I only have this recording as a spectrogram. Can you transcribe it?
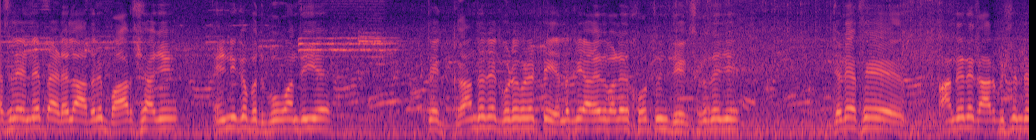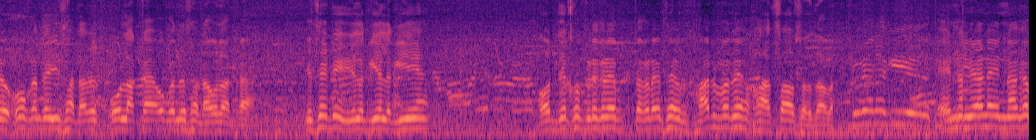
ਇਸ ਲਈ ਇੰਨੇ ਭੈੜੇ ਹਾਲਾਤ ਨੇ, ਬਾਰਿਸ਼ ਆ ਜੇ, ਇੰਨੀ ਕੁ ਬਦਬੂ ਆਉਂਦੀ ਹੈ ਤੇ ਗੰਦ ਦੇ ਗੋੜੇ ਗੋੜੇ ਢੇਰ ਲੱਗੇ ਆਲੇ ਦੁਆਲੇ ਖੁਦ ਤੁਸੀਂ ਦੇਖ ਸਕਦੇ ਜੇ। ਜਿਹੜੇ ਇੱਥੇ ਆਂਦੇ ਨੇ ਕਾਰਪੋਰੇਸ਼ਨ ਦੇ, ਉਹ ਕਹਿੰਦੇ ਜੀ ਸਾਡਾ ਉਹ ਇਲਾਕਾ ਹੈ, ਉਹ ਕਹਿੰਦੇ ਸਾਡਾ ਉਹ ਇਲਾਕਾ ਹੈ। ਜਿੱਥੇ ਢੇਰੀਆਂ ਲੱਗੀਆਂ ਲੱਗੀਆਂ ਔਰ ਦੇਖੋ ਕਿਹੜੇ ਕਿਹੜੇ ਤਗੜੇ ਇੱਥੇ ਹਰ ਵੇਲੇ ਹਾਦਸਾ ਹੋ ਸਕਦਾ ਵਾ। ਇਹਨਾਂ ਚੂਹਿਆਂ ਨੇ ਇੰਨਾ ਕੁ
